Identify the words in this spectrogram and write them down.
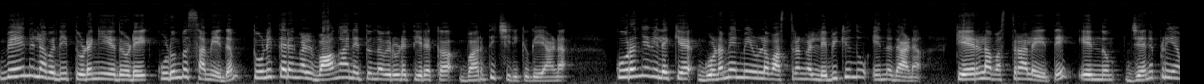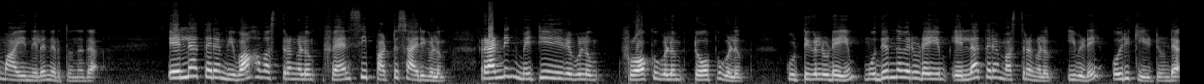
വേനലവധി തുടങ്ങിയതോടെ കുടുംബസമേതം തുണിത്തരങ്ങൾ വാങ്ങാനെത്തുന്നവരുടെ തിരക്ക് വർദ്ധിച്ചിരിക്കുകയാണ്. കുറഞ്ഞ വിലയ്ക്ക് ഗുണമേന്മയുള്ള വസ്ത്രങ്ങൾ ലഭിക്കുന്നു എന്നതാണ് കേരള വസ്ത്രാലയത്തെ എന്നും ജനപ്രിയമായി നിലനിർത്തുന്നത്. എല്ലാത്തരം വിവാഹ വസ്ത്രങ്ങളും ഫാൻസി പട്ടുസാരികളും റണ്ണിംഗ് മെറ്റീരിയലുകളും ഫ്രോക്കുകളും ടോപ്പുകളും കുട്ടികളുടെയും മുതിർന്നവരുടെയും എല്ലാത്തരം വസ്ത്രങ്ങളും ഇവിടെ ഒരുക്കിയിട്ടുണ്ട്.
